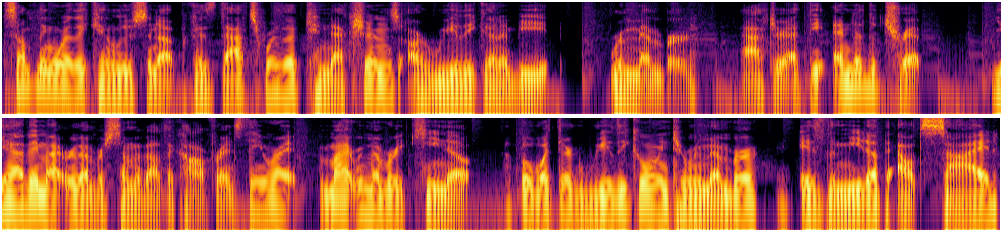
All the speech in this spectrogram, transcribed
something where they can loosen up because that's where the connections are really going to be remembered after. At the end of the trip, yeah, they might remember some about the conference. They might, might remember a keynote. But what they're really going to remember is the meetup outside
